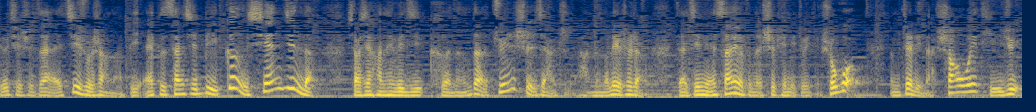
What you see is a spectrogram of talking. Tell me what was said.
尤其是在技术上呢，比 X-37B 更先进的小型航天飞机可能的军事价值啊。那么列车长在今年三月份的视频里就已经说过。那么这里呢，稍微提一句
